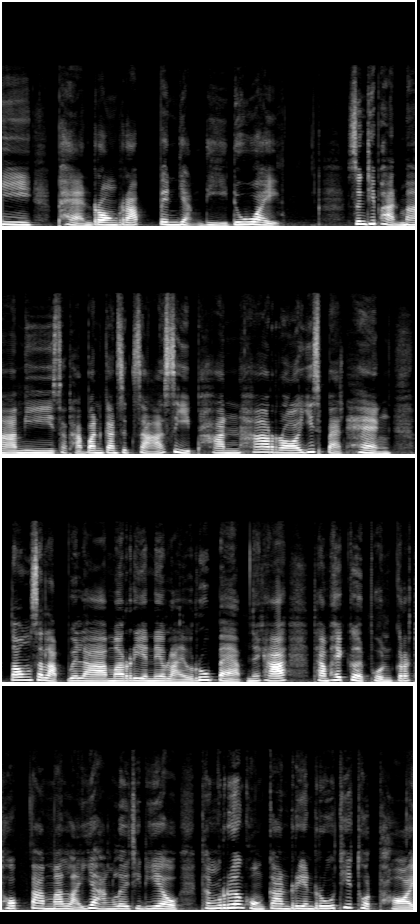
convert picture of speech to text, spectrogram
มีแผนรองรับเป็นอย่างดีด้วย ซึ่งที่ผ่านมามีสถาบันการศึกษา 4,528 แห่ง ต้องสลับเวลามาเรียนในหลายรูปแบบนะคะทำให้เกิดผลกระทบตามมาหลายอย่างเลยทีเดียว ทั้งเรื่องของการเรียนรู้ที่ถดถอย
